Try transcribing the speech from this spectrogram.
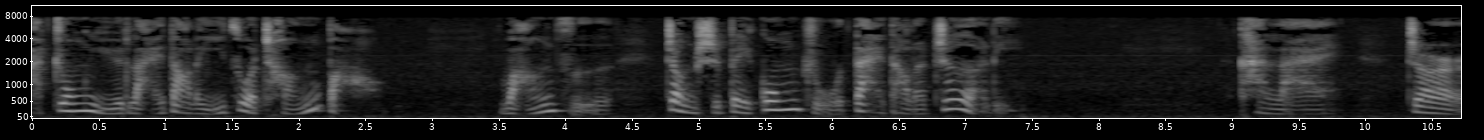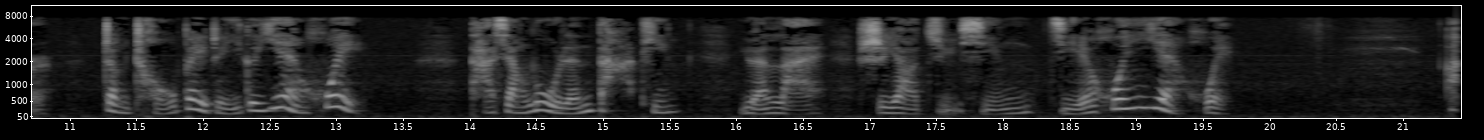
他终于来到了一座城堡，王子正是被公主带到了这里。看来这儿正筹备着一个宴会。他向路人打听，原来是要举行结婚宴会。啊！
